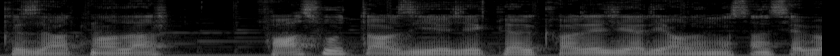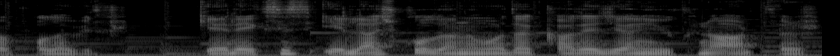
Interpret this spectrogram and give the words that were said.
Kızartmalar, fast food tarzı yiyecekler karaciğer yağlanmasına sebep olabilir. Gereksiz ilaç kullanımı da karaciğerin yükünü artırır.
